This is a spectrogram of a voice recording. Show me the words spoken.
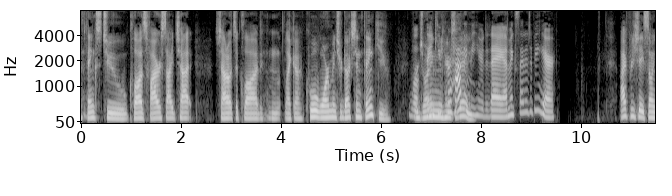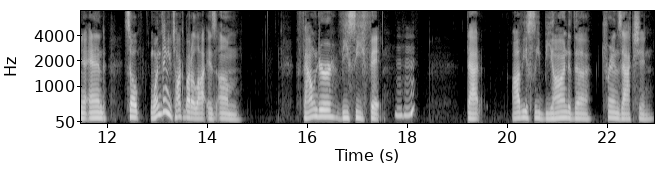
thanks to Claude's fireside chat. Shout out to Claude, mm, like a cool, warm introduction. Thank you well, for joining me here today. Thank you for having me here today. I'm excited to be here. I appreciate Sonia. And so one thing you talk about a lot is um founder VC fit. Mm-hmm. That obviously beyond the transaction,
